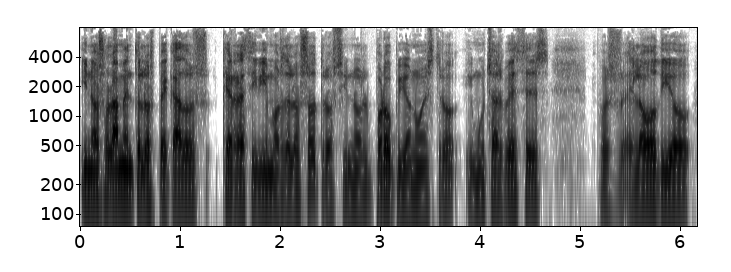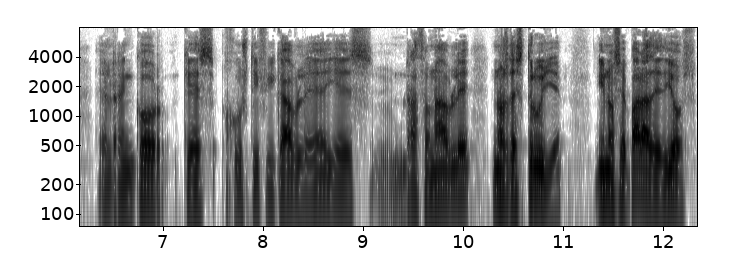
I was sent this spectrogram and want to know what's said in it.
Y no solamente los pecados que recibimos de los otros, sino el propio nuestro, y muchas veces pues el odio, el rencor, que es justificable ¿eh? y es razonable, nos destruye y nos separa de Dios.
